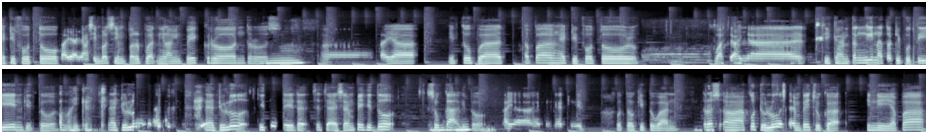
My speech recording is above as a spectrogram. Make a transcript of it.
edit foto kayak yang simpel-simpel buat ngilangin background, terus Hmm, eh, kayak itu buat apa ngedit foto wajahnya digantengin atau diputihin gitu. Oh my god. Nah dulu, nah dulu gitu sejak SMP gitu suka Hmm. gitu kayak ngedit-ngedit foto gituan. Terus eh, aku dulu SMP juga ini apa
